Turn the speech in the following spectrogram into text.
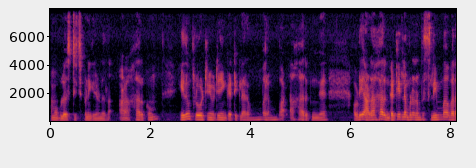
நம்ம ப்ளவுஸ் ஸ்டிச் பண்ணிக்கிற வேண்டியது தான். அழகாக இருக்கும். இதுவும் ஃப்ளோட்டின் விட்டு நீங்கள் கட்டிக்கலாம் ரொம்ப ரொம்ப அழகாக இருக்குங்க. அப்படியே அழகாக இருக்கும். கட்டிடலாம் கூட ரொம்ப ஸ்லிம்மாக வர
